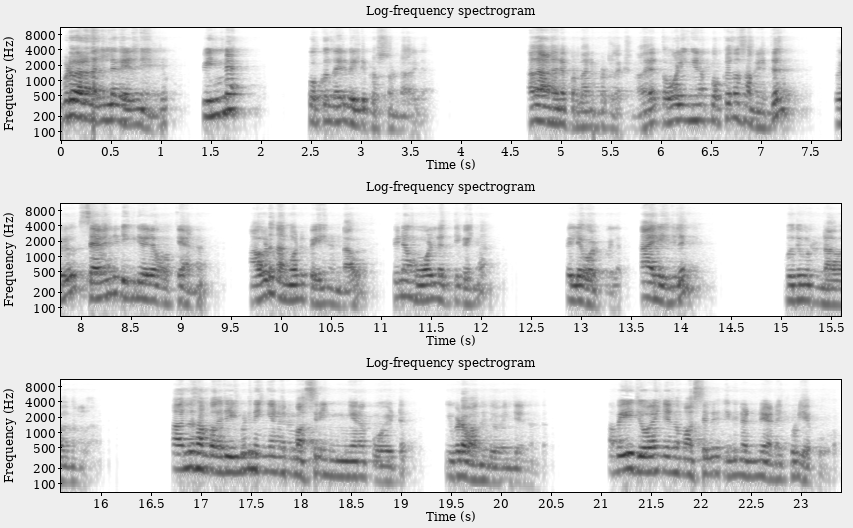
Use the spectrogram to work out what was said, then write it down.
ഇവിടെ വരെ നല്ല വേദനയായിരിക്കും. പിന്നെ പൊക്കുന്നതിൽ വലിയ പ്രശ്നം ഉണ്ടാവില്ല. അതാണ് അതിന്റെ പ്രധാനപ്പെട്ട ലക്ഷണം. അതായത് തോൾ ഇങ്ങനെ പൊക്കുന്ന സമയത്ത് ഒരു സെവന്റി ഡിഗ്രി വരെ ഓക്കെയാണ് അവിടുന്ന് അങ്ങോട്ട് പെയിൻ ഉണ്ടാവും. പിന്നെ മുകളിൽ എത്തിക്കഴിഞ്ഞാൽ വലിയ കുഴപ്പമില്ല. ആ രീതിയിൽ ബുദ്ധിമുട്ടുണ്ടാവുക എന്നുള്ളതാണ്. അതിന് സംബന്ധിച്ച് ഇവിടുന്ന് ഇങ്ങനെ ഒരു മസിൽ ഇങ്ങനെ പോയിട്ട് ഇവിടെ വന്ന് ജോയിൻ ചെയ്യുന്നുണ്ട്. അപ്പൊ ഈ ജോയിൻ ചെയ്യുന്ന മസിൽ ഇതിന് രണ്ടിന്റെ ഇടയിൽ കൂടിയാണ്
